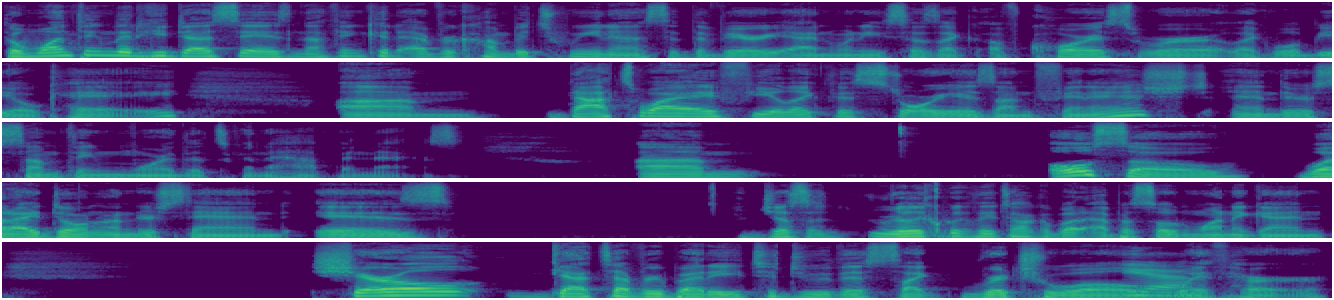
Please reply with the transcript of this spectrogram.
the one thing that he does say is nothing could ever come between us at the very end when he says like of course we're like we'll be okay um that's why i feel like this story is unfinished and there's something more that's going to happen next um also, what I don't understand is just really quickly talk about episode one again. Cheryl gets everybody to do this like ritual yeah. with her,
